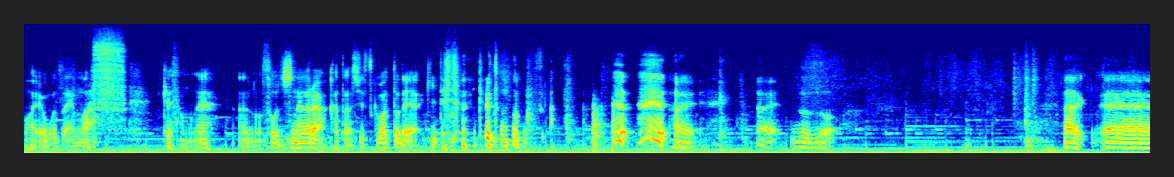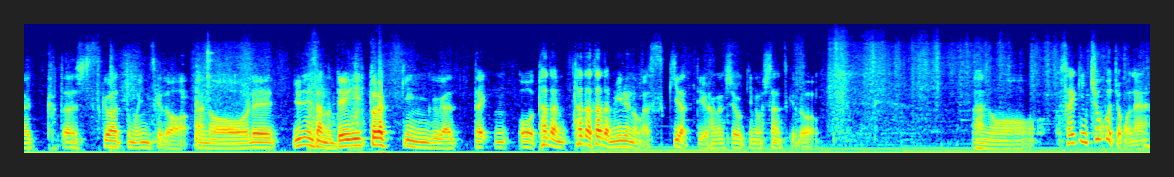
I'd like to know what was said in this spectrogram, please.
おはようございます。今朝もねあの掃除しながら片足スクワットで聞いていただいてると思うんですが はい。はいどうぞ。はいえー、片足スクワットもいいんですけどあの俺ユジンさんのデイリートラッキングがだいをただただただ見るのが好きだっていう話を昨日したんですけどあの最近ちょこちょこね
